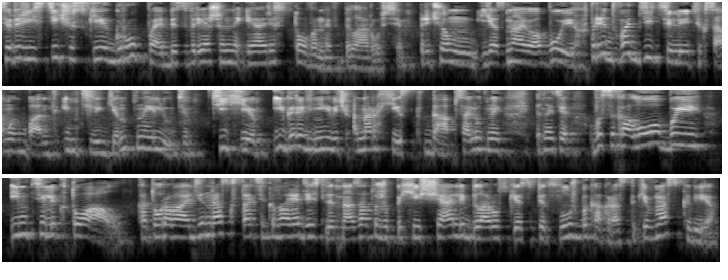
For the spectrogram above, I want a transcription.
террористические группы обезврежены и арестованы в Беларуси. Причем я знаю обоих предводителей этих самых банд. Интеллигентные люди. Тихие. Игорь Ильиневич анархист. Да, абсолютный, знаете, высоколобый интеллектуал, которого один раз, кстати говоря, 10 лет назад уже похищали белорусские спецслужбы как раз-таки в Москве.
